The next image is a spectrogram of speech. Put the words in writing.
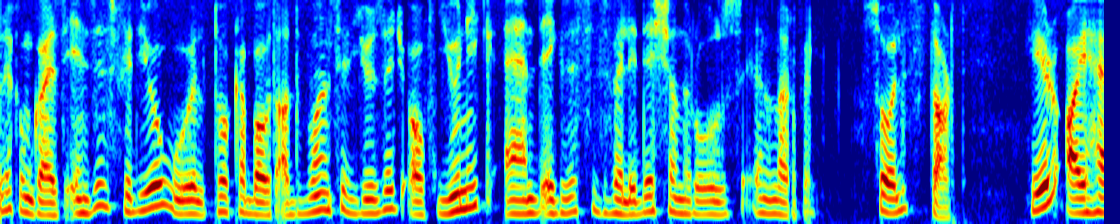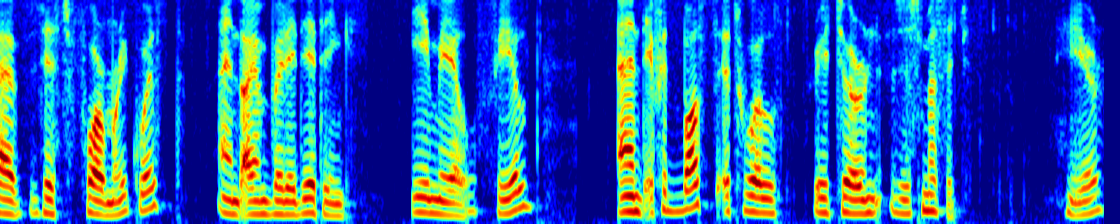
alaikum guys. In this video we will talk about advanced usage of unique and exists validation rules in Laravel. So let's start. Here I have this form request and I am validating email field. And if it busts it will return this message. Here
